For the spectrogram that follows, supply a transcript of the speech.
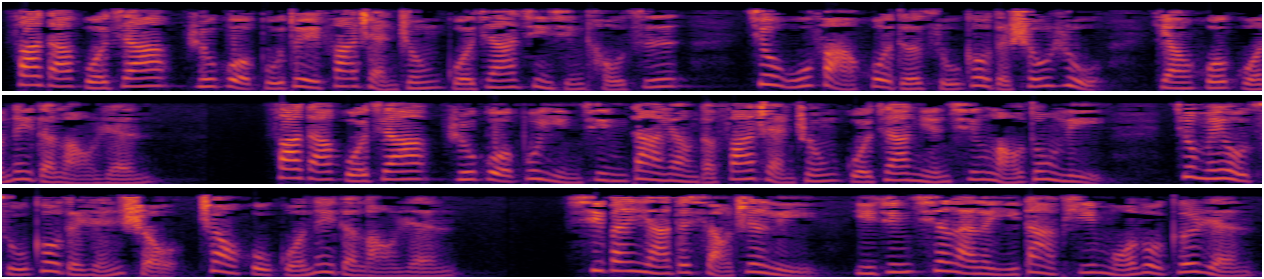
发达国家如果不对发展中国家进行投资，就无法获得足够的收入养活国内的老人。发达国家如果不引进大量的发展中国家年轻劳动力，就没有足够的人手照顾国内的老人。西班牙的小镇里已经迁来了一大批摩洛哥人、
